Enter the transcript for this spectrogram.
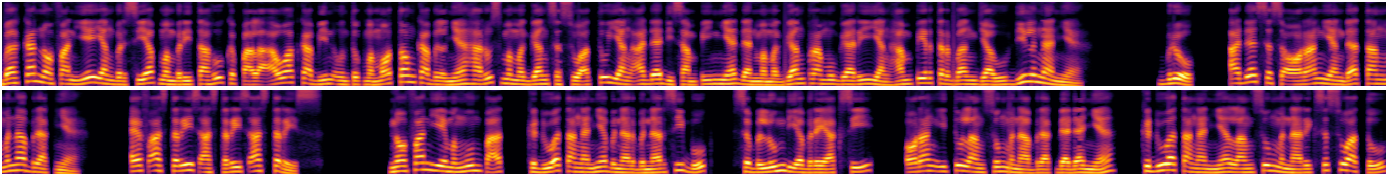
Bahkan Novan Ye yang bersiap memberitahu kepala awak kabin untuk memotong kabelnya harus memegang sesuatu yang ada di sampingnya dan memegang pramugari yang hampir terbang jauh di lengannya. Bro, ada seseorang yang datang menabraknya. F asteris asteris asteris. Novan Ye mengumpat, kedua tangannya benar-benar sibuk, sebelum dia bereaksi, orang itu langsung menabrak dadanya, kedua tangannya langsung menarik sesuatu,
